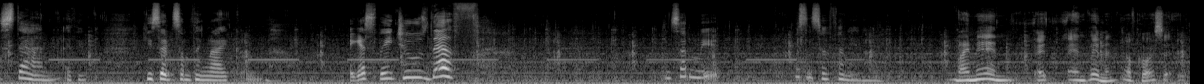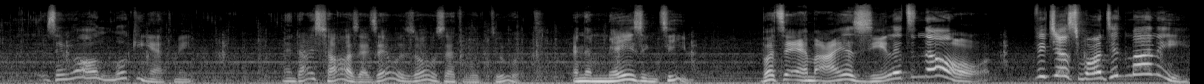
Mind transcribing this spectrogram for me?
Stan, I think, he said something like, um, I guess they choose death. And suddenly, it wasn't so funny anymore. My men, uh, and women, of course, uh, they were all looking at me. And I saw that there was those that would do it. An amazing team. But am I a zealot? No! We just wanted money!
